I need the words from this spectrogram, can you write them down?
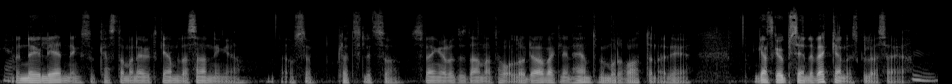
Ja. Med ny ledning så kastar man ut gamla sanningar. Och så plötsligt så svänger det åt ett annat håll. Och det har verkligen hänt med Moderaterna. Det är ganska uppseendeväckande skulle jag säga. Mm.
